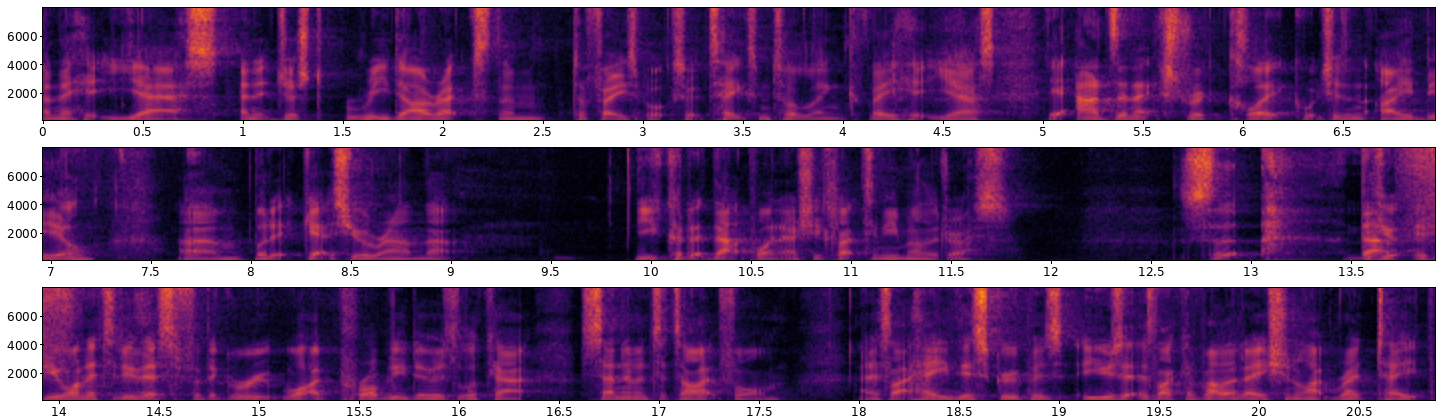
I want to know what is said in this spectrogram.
And they hit yes, and it just redirects them to Facebook. So it takes them to a link. They hit yes. It adds an extra click, which isn't ideal, um, but it gets you around that. You could at that point actually collect an email address. So If you, if you wanted to do this for the group, what I'd probably do is look at send them into Typeform, and it's like, hey, this group is use it as like a validation, like red tape,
